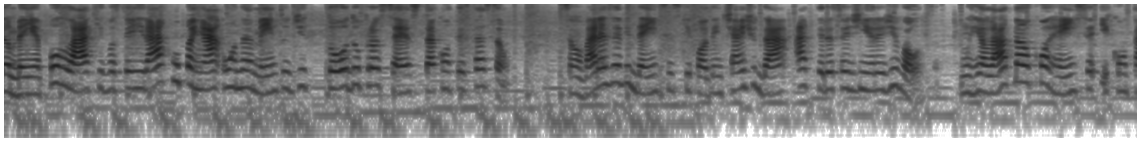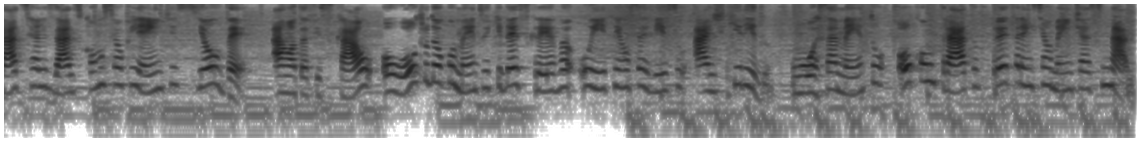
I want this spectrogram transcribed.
Também é por lá que você irá acompanhar o andamento de todo o processo da contestação. São várias evidências que podem te ajudar a ter o seu dinheiro de volta um relato da ocorrência e contatos realizados com o seu cliente, se houver, a nota fiscal ou outro documento que descreva o item ou serviço adquirido, um orçamento ou contrato preferencialmente assinado,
